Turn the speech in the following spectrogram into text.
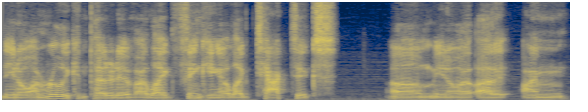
you know, I'm really competitive. I like thinking. I like tactics. Um, you know, I, I I'm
